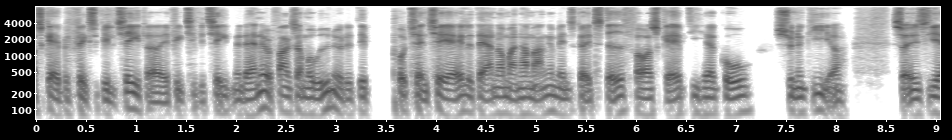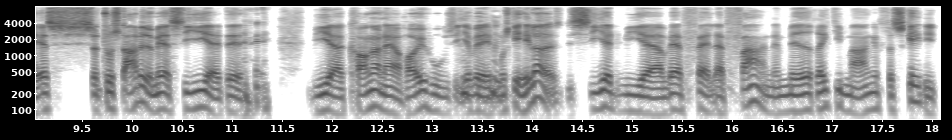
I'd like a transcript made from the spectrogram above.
at skabe fleksibilitet og effektivitet, men det handler jo faktisk om at udnytte det potentiale, der er, når man har mange mennesker et sted for at skabe de her gode synergier. Så, yes, så du startede jo med at sige, at øh, vi er kongerne af højhuset. Jeg vil måske hellere sige, at vi er i hvert fald erfarne med rigtig mange forskellige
